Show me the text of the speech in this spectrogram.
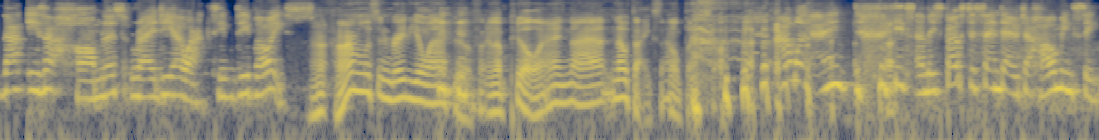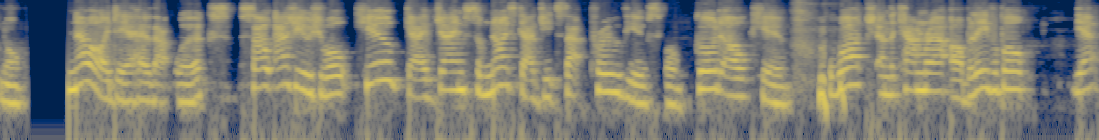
that is a harmless radioactive device. Uh, harmless and radioactive and a pill. And uh, no thanks. I don't think so. Our aim it's, um, it's supposed to send out a homing signal. No idea how that works. So, as usual, Q gave James some nice gadgets that prove useful. Good old Q. The watch and the camera are believable. Yeah,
